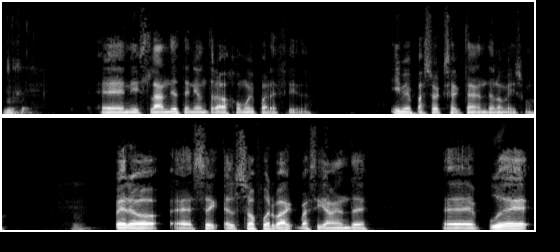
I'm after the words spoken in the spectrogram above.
en Islandia tenía un trabajo muy parecido. Y me pasó exactamente lo mismo. Pero eh, el software básicamente eh, pude,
